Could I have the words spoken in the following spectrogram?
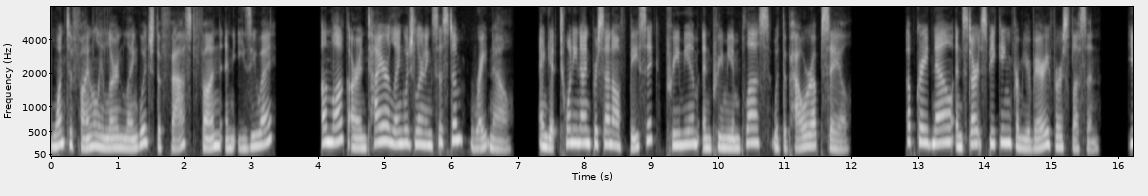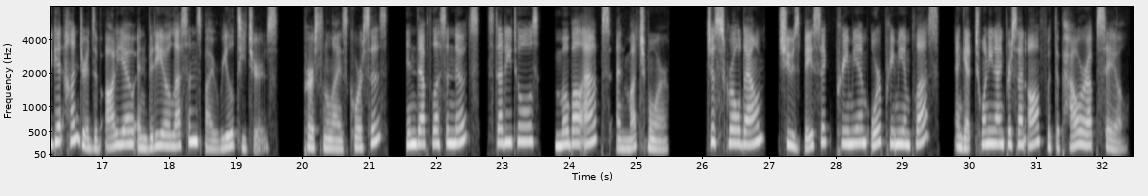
Want to finally learn language the fast, fun, and easy way? Unlock our entire language learning system right now and get 29% off Basic, Premium, and Premium Plus with the Power Up sale. Upgrade now and start speaking from your very first lesson. You get hundreds of audio and video lessons by real teachers, personalized courses, in depth lesson notes, study tools, mobile apps, and much more. Just scroll down, choose Basic, Premium, or Premium Plus, and get 29% off with the Power Up sale.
